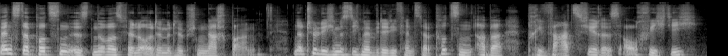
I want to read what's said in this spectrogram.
Fensterputzen ist nur was für Leute mit hübschen Nachbarn. Natürlich müsste ich mal wieder die Fenster putzen, aber Privatsphäre ist auch wichtig.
